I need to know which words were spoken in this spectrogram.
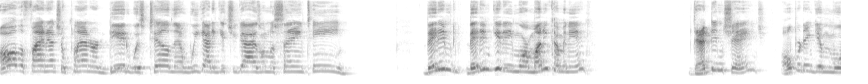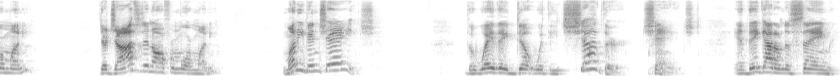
All the financial planner did was tell them, we got to get you guys on the same team. They didn't, they didn't get any more money coming in. That didn't change. Oprah didn't give them more money. Their jobs didn't offer more money. Money didn't change. The way they dealt with each other changed. And they got on the same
